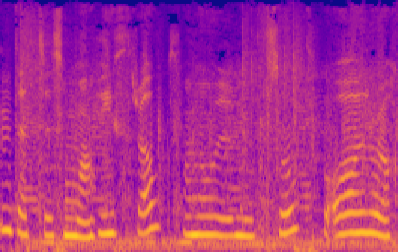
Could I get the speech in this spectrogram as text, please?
Inta tisma Histro, Manuel Mixo, All Rock.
